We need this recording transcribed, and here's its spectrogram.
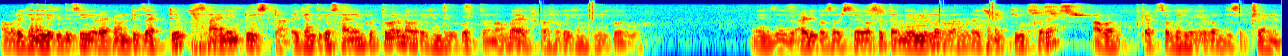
আমার এখানে লিখে দিয়েছি your account is active sign in to start এখান থেকেও সাইন ইন করতে পারেন, আবার এখান থেকে করতে পারেন। আমরা এক সরাসরি এখান থেকেই করব। এই যে আইডি পাসওয়ার্ড সেভ আছে, তাই নিয়ে নিল। এবার আমরা এখানে ক্লিক করে আবার ক্যাপচা ভেরিফাই এবার দিচ্ছে ট্রেনের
